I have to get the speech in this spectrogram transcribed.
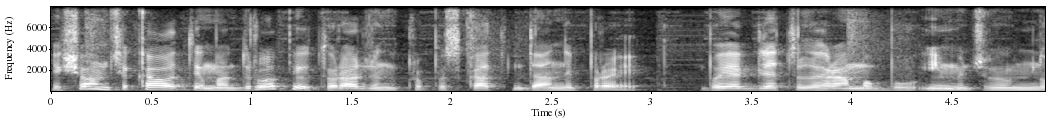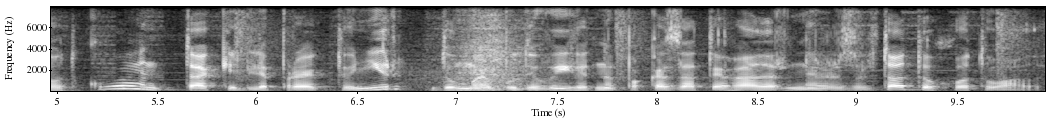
Якщо вам цікава тема дропів, то раджу не пропускати даний проект. Бо як для Телеграму був іміджевим NotCoin, так і для проекту NIR, думаю, буде вигідно показати газерний результат у Hot Wallet.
